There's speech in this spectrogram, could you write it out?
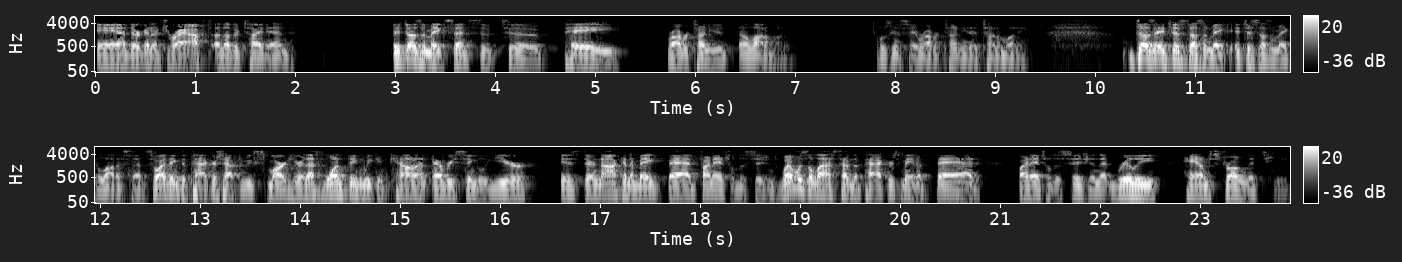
and they're going to draft another tight end, it doesn't make sense to to pay Robert Tonyan a lot of money. I was going to say Robert Tonyan a ton of money does it just doesn't make it just doesn't make a lot of sense. So I think the Packers have to be smart here, and that's one thing we can count on every single year is they're not going to make bad financial decisions. When was the last time the Packers made a bad financial decision that really hamstrung the team?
